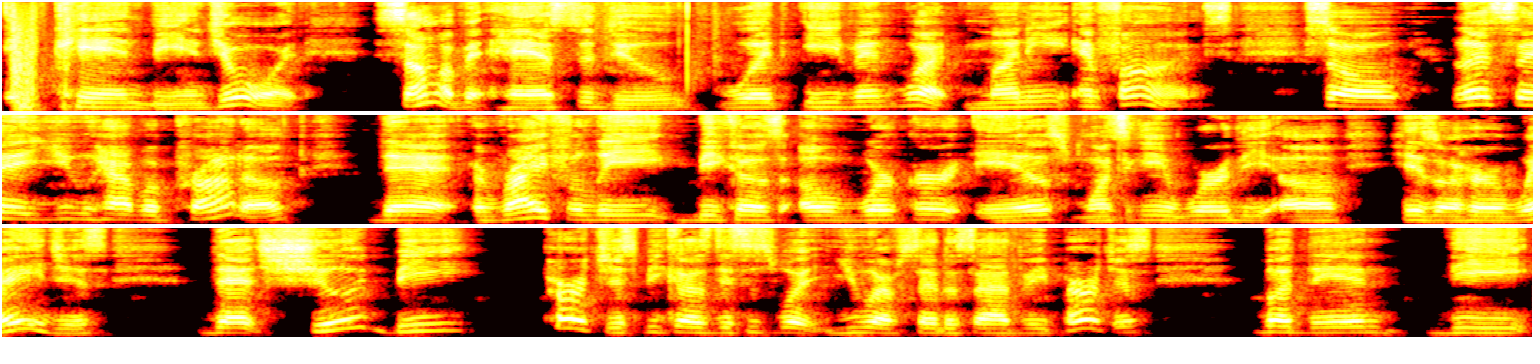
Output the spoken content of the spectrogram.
it can be enjoyed. Some of it has to do with even what? Money and funds. So let's say you have a product that rightfully, because a worker is once again worthy of his or her wages, that should be purchased because this is what you have set aside to be purchased. But then the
